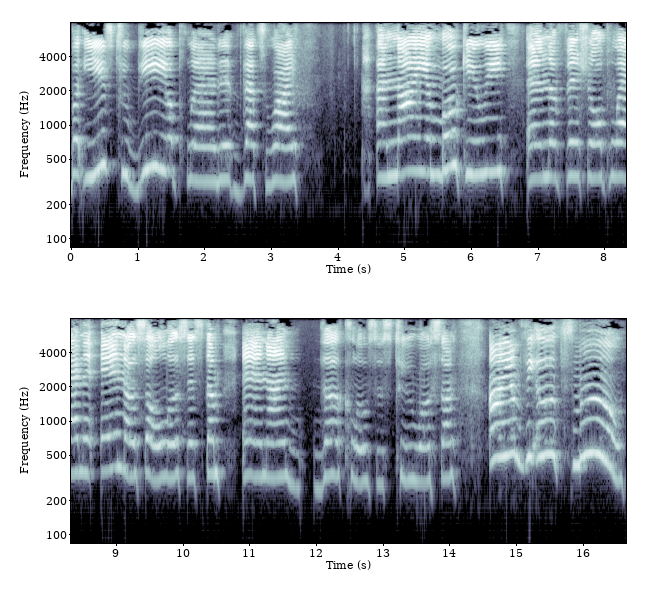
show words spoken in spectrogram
but used to be a planet. That's why. And I am Mercury, an official planet in our solar system, and I'm the closest to our sun. I am the Earth's moon,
